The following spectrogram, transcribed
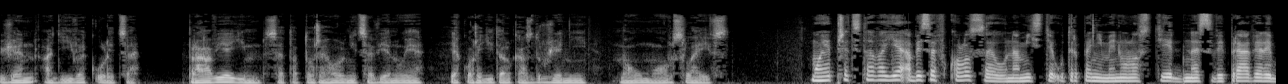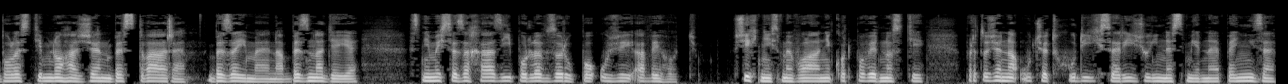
žen a dívek ulice. Právě jim se tato řeholnice věnuje jako ředitelka združení No More Slaves. Moje představa je, aby se v Koloseu na místě utrpení minulosti dnes vyprávěly bolesti mnoha žen bez tváře, bez jména, bez naděje, s nimiž se zachází podle vzoru použij a vyhoď. Všichni jsme voláni k odpovědnosti, protože na účet chudých se rýžují nesmírné peníze,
